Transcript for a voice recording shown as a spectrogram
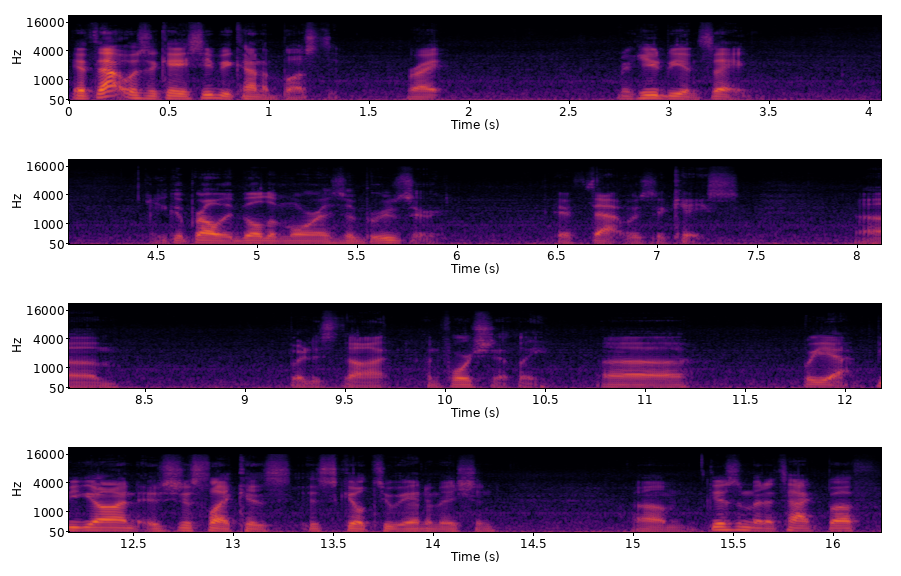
If that was the case, he'd be kind of busted, right? Like he'd be insane. You could probably build him more as a bruiser, if that was the case. Um, but it's not, unfortunately. Uh, but yeah, Be Gone is just like his, his skill 2 animation. Um, gives him an attack buff,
